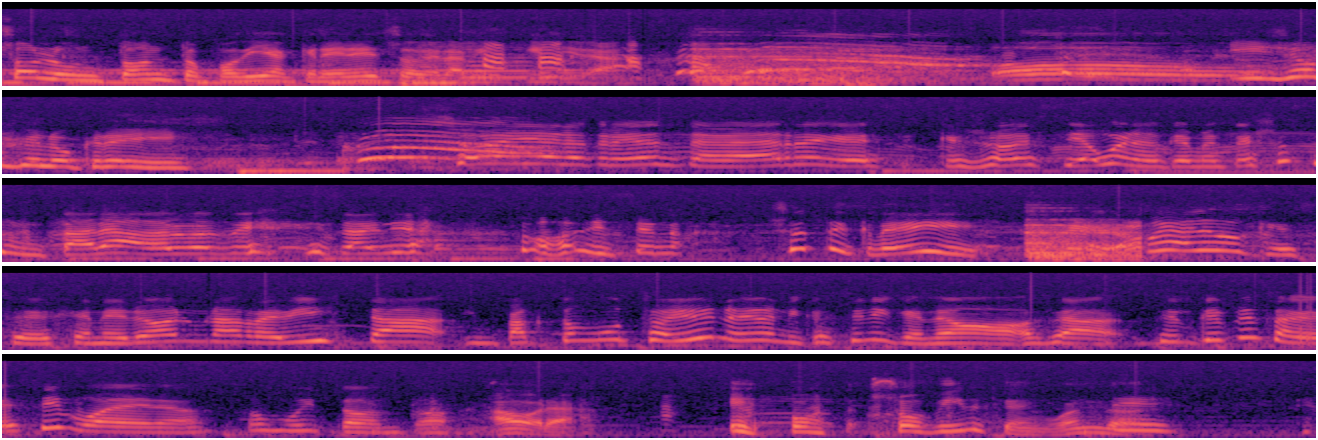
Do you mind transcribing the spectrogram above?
solo un tonto podía creer eso de la virginidad. Y yo que lo creí, Yo veía el otro día en TBR que, yo decía, bueno, el que me creyó es un tarado, algo así. Y salía como diciendo, yo te creí. Fue algo que se generó en una revista, impactó mucho y hoy no digo ni que sí ni que no. O sea, si el que piensa que sí, bueno, sos muy tonto. Ahora, ¿es posta? ¿sos virgen, Wanda? Sí, es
